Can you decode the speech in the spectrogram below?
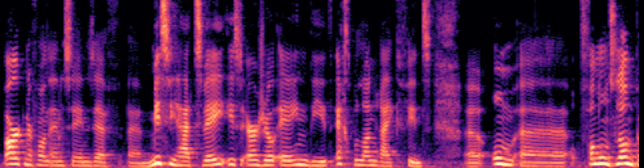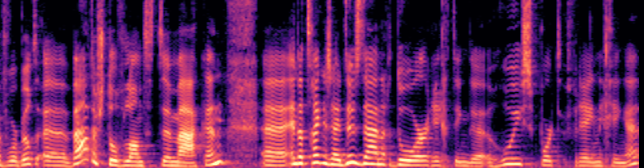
Partner van NSC-NSF, Missie H2 is er zo één die het echt belangrijk vindt om van ons land bijvoorbeeld waterstofland te maken. en dat trekken zij dusdanig door richting de roeisportverenigingen.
